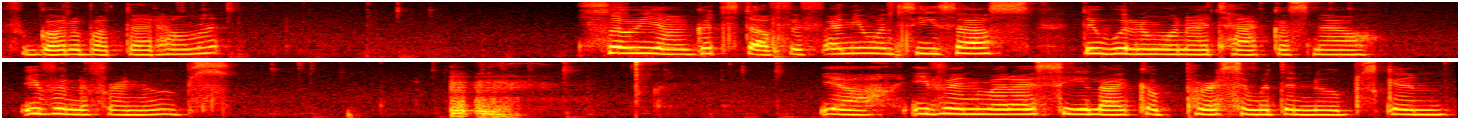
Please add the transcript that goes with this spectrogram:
Forgot about that helmet. So yeah, good stuff. If anyone sees us, they wouldn't want to attack us now. Even if we're noobs. yeah, even when I see like a person with a noob skin,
